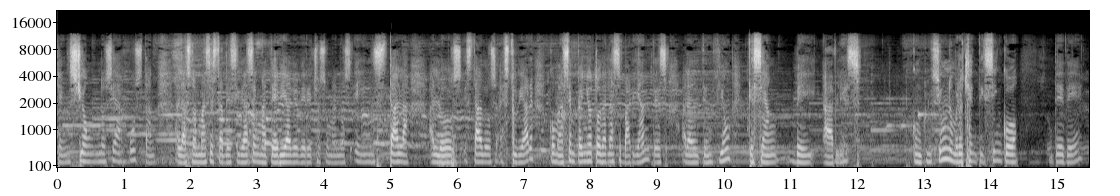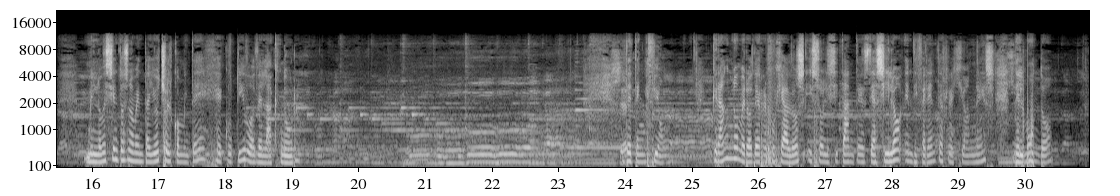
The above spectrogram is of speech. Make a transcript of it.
detención no se ajustan a las normas establecidas en materia de derechos humanos e instala a los estados a estudiar con más empeño todas las variantes a la detención que sean viables. Conclusión número 85 DD 1998 el Comité Ejecutivo del ACNUR detención. Gran número de refugiados y solicitantes de asilo en diferentes regiones del mundo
